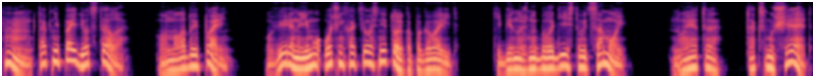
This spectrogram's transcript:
Хм, так не пойдет, Стелла. Он молодой парень. Уверена, ему очень хотелось не только поговорить. Тебе нужно было действовать самой. Но это так смущает.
